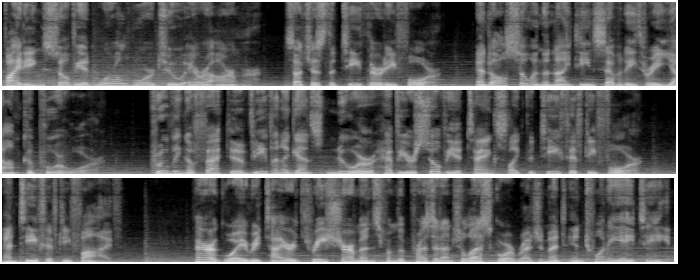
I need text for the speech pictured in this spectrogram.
fighting Soviet World War II-era armor, such as the T-34, and also in the 1973 Yom Kippur War proving effective even against newer, heavier Soviet tanks like the T-54 and T-55. Paraguay retired three Shermans from the Presidential Escort Regiment in 2018,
